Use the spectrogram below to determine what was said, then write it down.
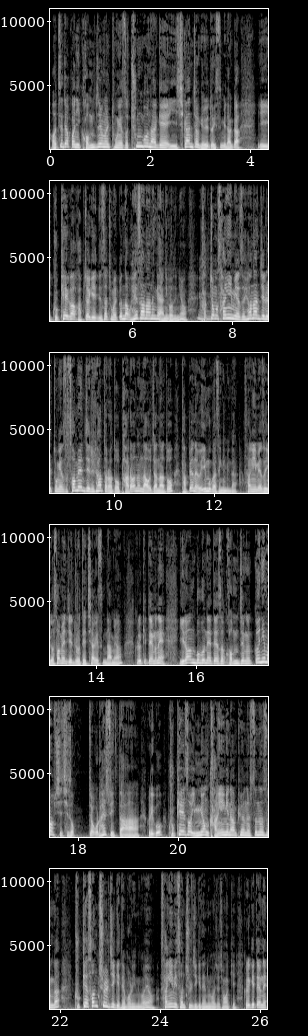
어찌되었건 이 검증을 통해서 충분하게 이 시간적 여유도 있습니다. 그러니까 이 국회가 갑자기 인사청문회 끝나고 해산하는 게 아니거든요. 네. 각종 상임위에서 현안질을 통해서 서면 질의를 하더라도 발언은 나오지 않아도 답변의 의무가 생깁니다. 상임위에서 이거 서면 질의로 대체하겠습니다 하면 그렇기 때문에 이런 부분에 대해서 검증은 끊임없이 지속 적으로 할 수 있다. 그리고 국회에서 임명 강행이라는 표현을 쓰는 순간 국회 선출직이 돼버리는 거예요. 상임위 선출직이 되는 거죠, 정확히. 그렇기 때문에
